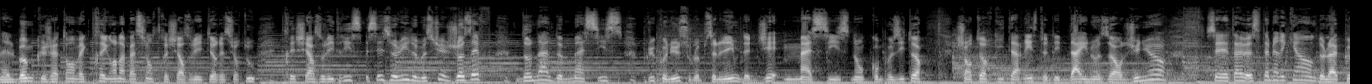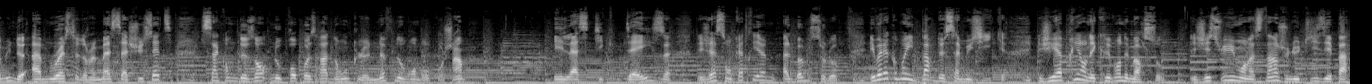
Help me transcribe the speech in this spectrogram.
Un album que j'attends avec très grande impatience, très chers auditeurs et surtout très chères auditrices, c'est celui de monsieur Joseph Donald Massis, plus connu sous le pseudonyme de Jay Massis, donc compositeur, chanteur, guitariste des Dinosaurs Jr. Cet, cet américain de la commune de Amherst dans le Massachusetts, 52 ans, nous proposera donc le 9 novembre prochain Elastic Days, déjà son quatrième album solo. Et voilà comment il parle de sa musique. J'ai appris en écrivant des morceaux. J'ai suivi mon instinct, je n'utilisais pas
